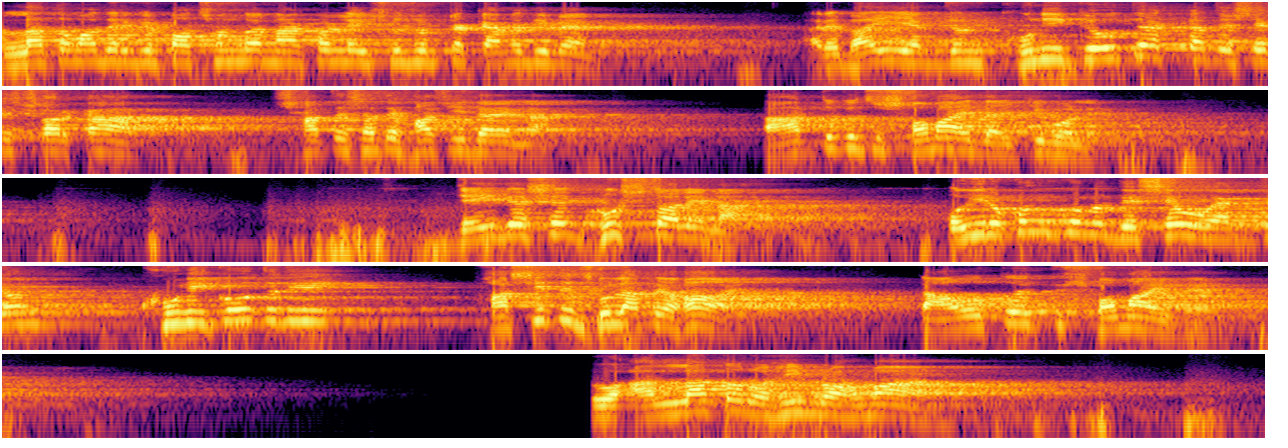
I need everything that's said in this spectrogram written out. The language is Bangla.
আল্লাহ তোমাদেরকে পছন্দ না করলে এই সুযোগটা কেন দিবেন? আরে ভাই, একজন খুনিকেও তো একটা দেশের সরকার সাথে সাথে ফাঁসি দেয় না। আর তো কিছু সময় দেয়, কি বলে? যেই দেশে ঘুষ চলে না ওই রকম কোন দেশেও একজন খুনিকেও যদি ফাঁসিতে ঝুলাতে হয়, তাও তো একটু সময় দেয়। তো আল্লাহ তো রহিম রহমান।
